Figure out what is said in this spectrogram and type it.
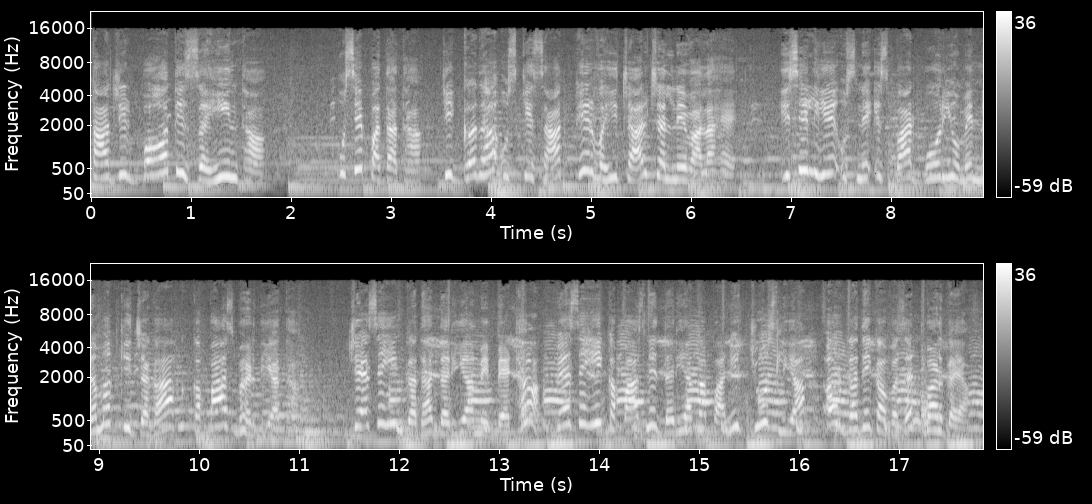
ताजिर बहुत ही जहीन था। उसे पता था कि गधा उसके साथ फिर वही चाल चलने वाला है। इसीलिए उसने इस बार बोरियों में नमक की जगह कपास भर दिया था। जैसे ही गधा दरिया में बैठा वैसे ही कपास ने दरिया का पानी चूस लिया और गधे का वज़न बढ़ गया।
